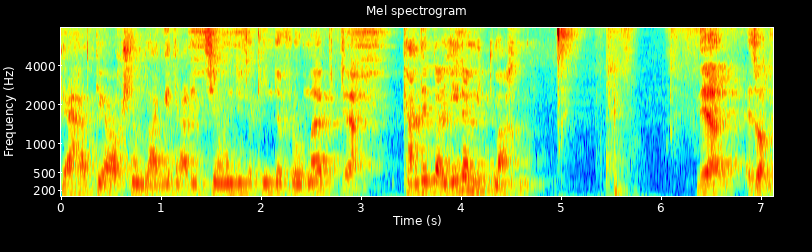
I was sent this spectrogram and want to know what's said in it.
Der hat ja auch schon lange Tradition, dieser Kinderflohmarkt. Ja. Kann denn da jeder mitmachen? Ja, also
